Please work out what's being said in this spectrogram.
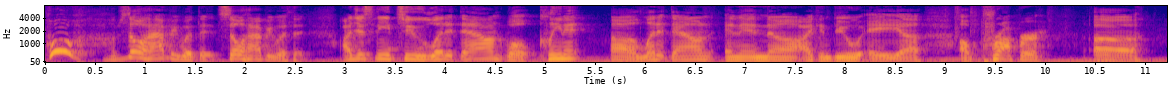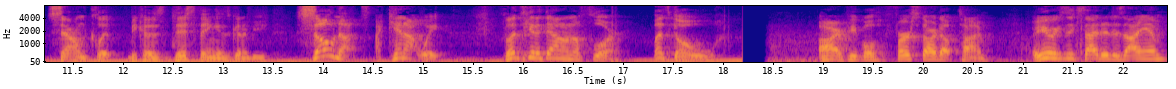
whew, I'm so happy with it so happy with it. I just need to let it down well clean it uh, let it down and then uh, I can do a uh, a proper uh, sound clip because this thing is gonna be so nuts. I cannot wait. Let's get it down on the floor. Let's go. All right, people. First startup time. Are you as excited as I am?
